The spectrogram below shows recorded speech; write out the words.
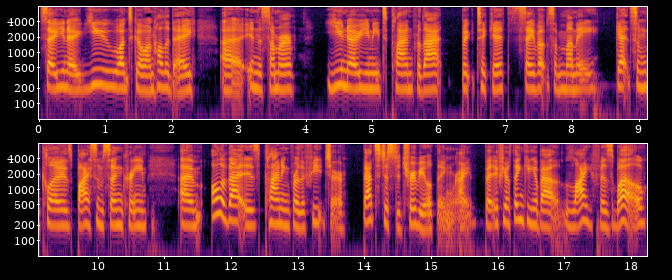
So, you know, you want to go on holiday uh, in the summer you know you need to plan for that, book tickets, save up some money, get some clothes, buy some sun cream. Um, all of that is planning for the future. That's just a trivial thing, right? But if you're thinking about life as well,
